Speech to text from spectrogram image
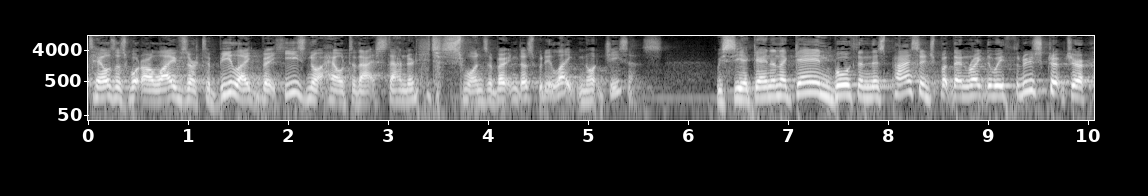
tells us what our lives are to be like, but he's not held to that standard. He just swans about and does what he likes, not Jesus. We see again and again, both in this passage, but then right the way through Scripture,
